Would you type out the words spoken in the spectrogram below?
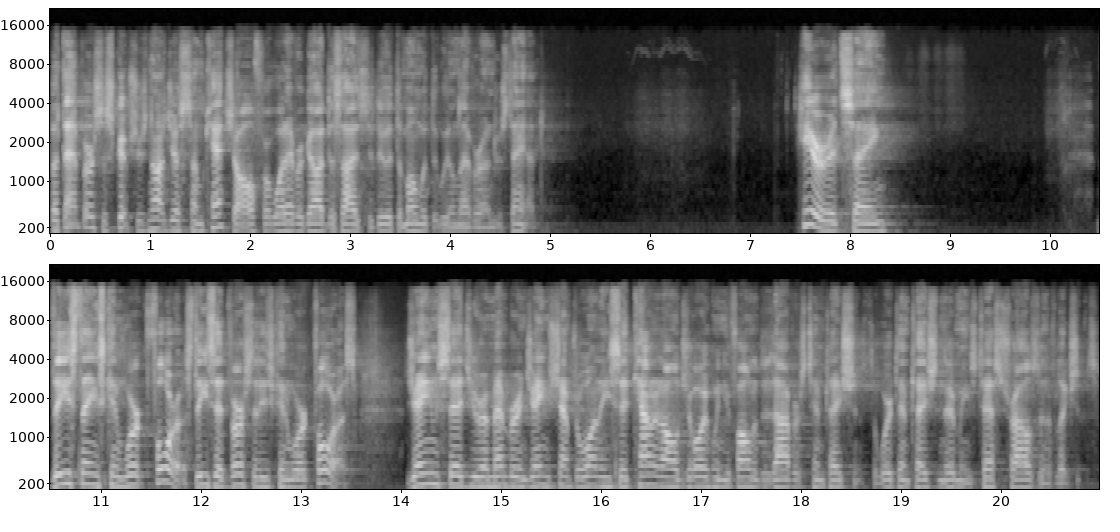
But that verse of Scripture is not just some catch all for whatever God decides to do at the moment that we'll never understand. Here it's saying these things can work for us, these adversities can work for us. James said, you remember in James chapter 1, he said, Count it all joy when you fall into diverse temptations. The word temptation there means tests, trials, and afflictions.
